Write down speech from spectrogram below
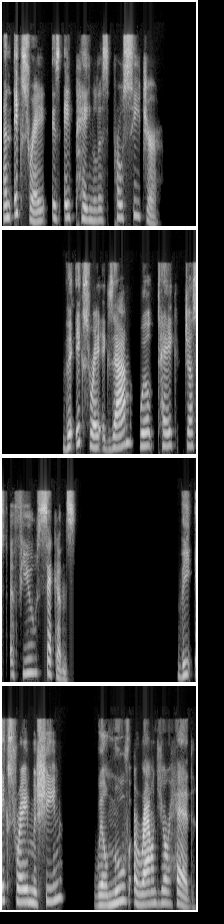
An X-ray is a painless procedure. The X-ray exam will take just a few seconds. The X-ray machine will move around your head.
